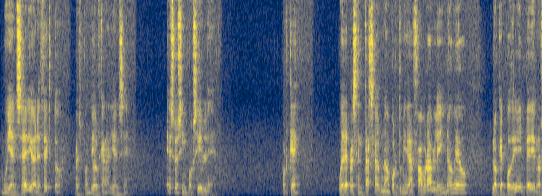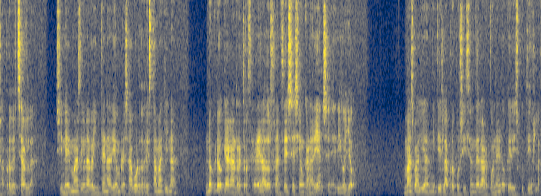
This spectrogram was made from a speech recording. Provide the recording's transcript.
Muy en serio, en efecto, respondió el canadiense. Eso es imposible. ¿Por qué? Puede presentarse alguna oportunidad favorable y no veo lo que podría impedirnos aprovecharla. Si no hay más de una veintena de hombres a bordo de esta máquina, no creo que hagan retroceder a dos franceses y a un canadiense, digo yo. Más valía admitir la proposición del arponero que discutirla.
